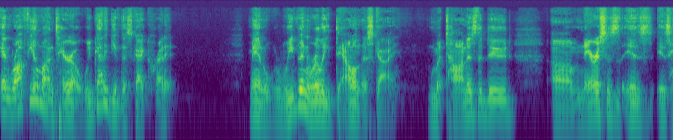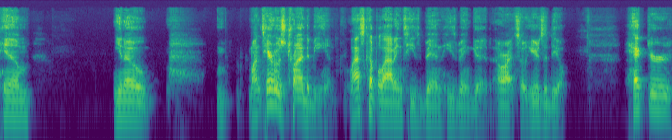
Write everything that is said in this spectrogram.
and Rafael Montero. We've got to give this guy credit. Man, we've been really down on this guy. Maton is the dude. Um, Neris is is is him. You know, Montero's trying to be him. Last couple outings, he's been he's been good. All right, so here's the deal. Hector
